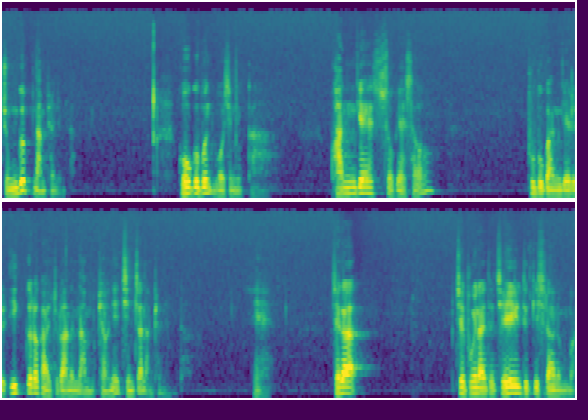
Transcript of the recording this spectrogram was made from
중급 남편입니다. 고급은 무엇입니까? 관계 속에서 부부 관계를 이끌어 갈 줄 아는 남편이 진짜 남편입니다. 예. 제가 제 부인한테 제일 듣기 싫어하는 말,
